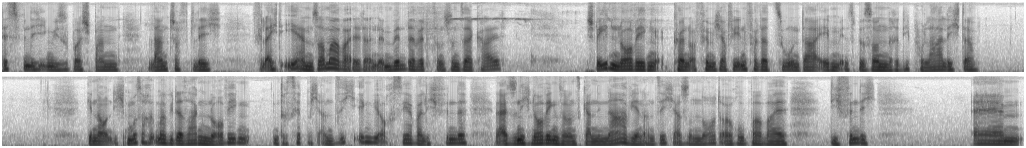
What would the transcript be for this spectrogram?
Das finde ich irgendwie super spannend. Landschaftlich, vielleicht eher im Sommer, weil dann im Winter wird es dann schon sehr kalt. Schweden, Norwegen können auch für mich auf jeden Fall dazu und da eben insbesondere die Polarlichter. Genau, und ich muss auch immer wieder sagen, Norwegen interessiert mich an sich irgendwie auch sehr, weil ich finde, also nicht Norwegen, sondern Skandinavien an sich, also Nordeuropa, weil die finde ich, ähm,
